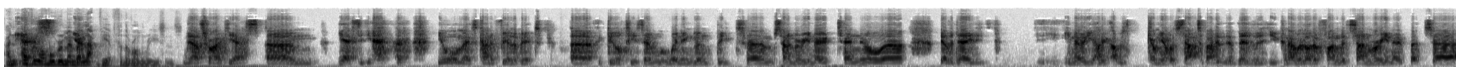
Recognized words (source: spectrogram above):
And yes. everyone will remember yeah. Latvia for the wrong reasons. That's right. Yes. Um, yes. You almost kind of feel a bit uh, guilty. So when England beat um, San Marino 10 0 uh, the other day, you know, I, I, was coming up with stats about it. You can have a lot of fun with San Marino, but uh,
